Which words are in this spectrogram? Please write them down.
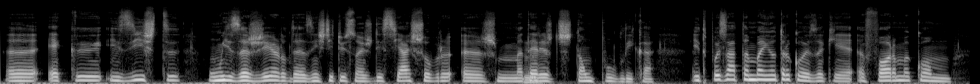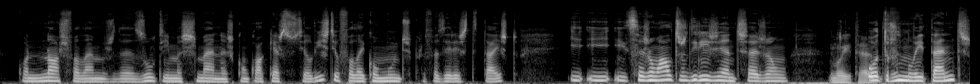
uh, é que existe um exagero das instituições judiciais sobre as matérias Hum. de gestão pública. E depois há também outra coisa, que é a forma como, quando nós falamos das últimas semanas com qualquer socialista, eu falei com muitos para fazer este texto, e, e, e sejam altos dirigentes, sejam Militantes. outros militantes,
